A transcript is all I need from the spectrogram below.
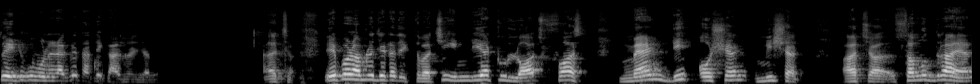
তো এইটুকু মনে রাখবে, তাতে কাজ হয়ে যাবে। আচ্ছা এরপর আমরা যেটা দেখতে পাচ্ছি India to launch first man deep ocean mission আচ্ছা Samudrayaan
